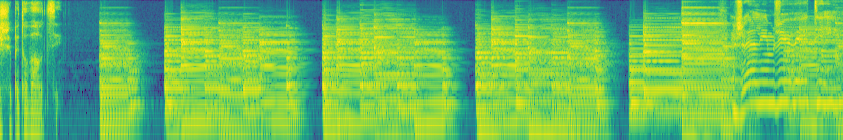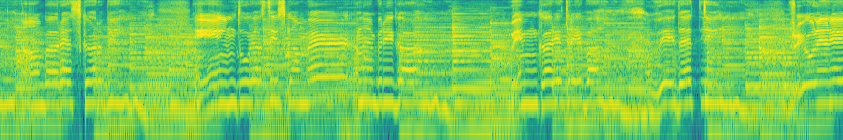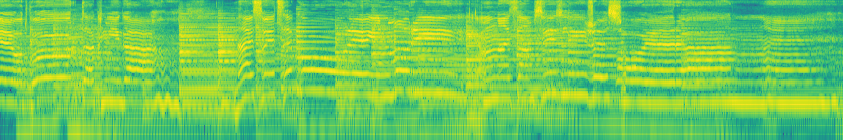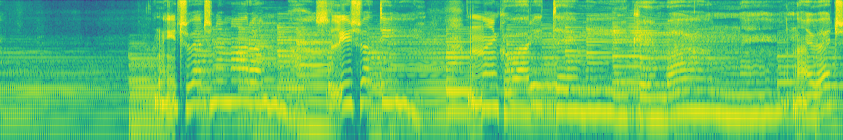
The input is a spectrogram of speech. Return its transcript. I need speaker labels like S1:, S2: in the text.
S1: prišepetovalci.
S2: Nič več ne maram slišati, ne kvarite mi kembane. Največ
